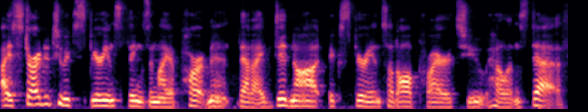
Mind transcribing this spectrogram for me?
I started to experience things in my apartment that I did not experience at all prior to Helen's death.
